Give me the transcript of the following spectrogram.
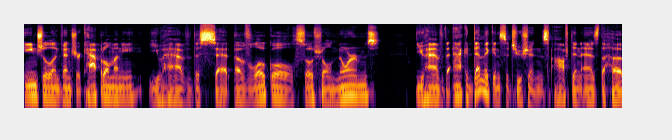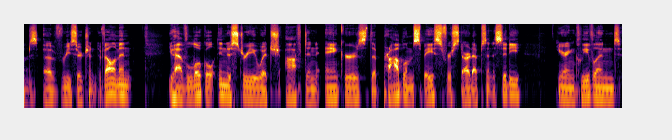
angel and venture capital money, you have the set of local social norms, you have the academic institutions, often as the hubs of research and development. You have local industry, which often anchors the problem space for startups in a city. Here in Cleveland,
